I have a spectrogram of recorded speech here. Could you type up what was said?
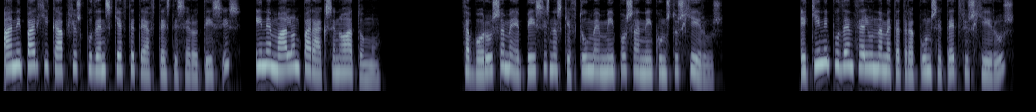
Αν υπάρχει κάποιος που δεν σκέφτεται αυτές τις ερωτήσεις, είναι μάλλον παράξενο άτομο. Θα μπορούσαμε επίσης να σκεφτούμε μήπως ανήκουν στους χείρους. Εκείνοι που δεν θέλουν να μετατραπούν σε τέτοιους χείρους,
